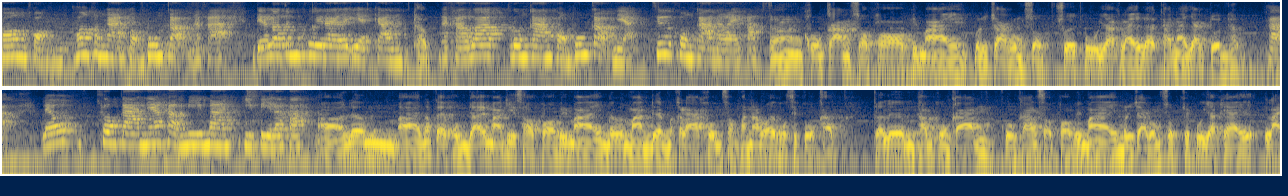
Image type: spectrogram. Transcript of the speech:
ห้องของห้องทำงานของผู้กำกับนะคะ เดี๋ยวเราจะมาคุยรายละเอียดกันครับนะคะ ว่าโครงการของผู้กำกับเนี่ยชื่อโครงการอะไรคะอ่าโครงการสพพิมายบริจาคลงศพ ช่วยผู้ยากไร้และฐานะยากจนครับค่ะ แล้วโครงการเนี้ยค่ะมีมากี่ปีแล้วคะอ่าเริ่มอ่าตั้งแต่ผมย้ายมาที่สพพิมายเมื่อประมาณเดือนมกราคม 2566 ครับก็เริ่มทำโครงการโครงการสพพิมายบริจาคลงศพช่วยผู้ยากไร้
